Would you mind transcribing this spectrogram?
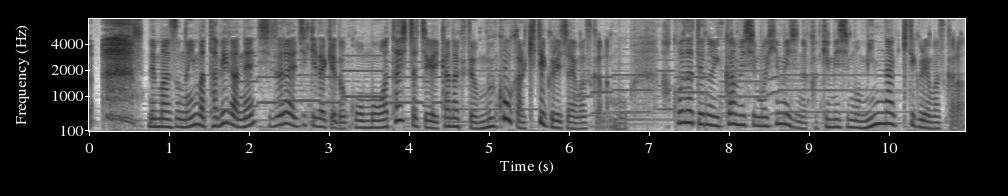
でまあその今旅がねしづらい時期だけどこうもう私たちが行かなくても向こうから来てくれちゃいますから。もう函館のいかめしも姫路のかけ飯もみんな来てくれますから。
